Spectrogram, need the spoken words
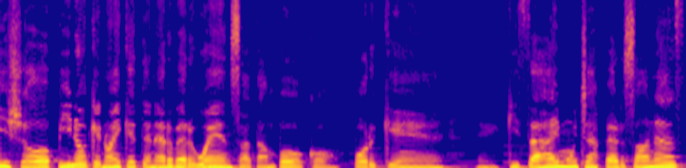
Y yo opino que no hay que tener vergüenza tampoco, porque eh, quizás hay muchas personas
